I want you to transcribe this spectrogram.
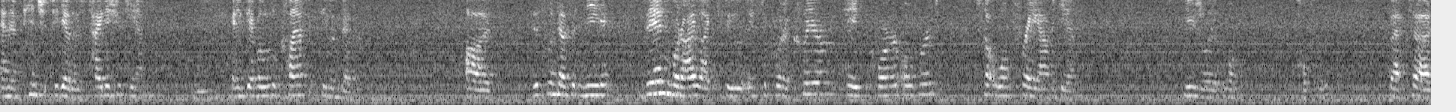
and then pinch it together as tight as you can. And if you have a little clamp, it's even better. Uh, this one doesn't need it. Then what I like to do is to put a clear tape corner over it so it won't fray out again. Usually it won't, hopefully. But, uh,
